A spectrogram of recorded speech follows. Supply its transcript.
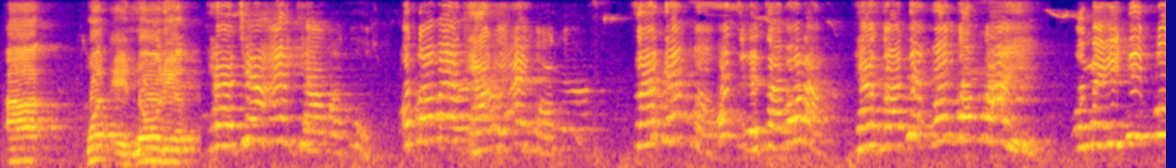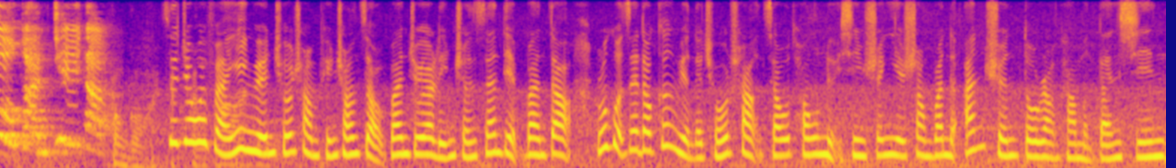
啊，我会努力。骑车爱骑偌久，我爱偌久。三点半，我一个查某人，骑三点，我讲哪去？我们一定这就会反映原球场平常早班就要凌晨三点半到，如果再到更远的球场，交通、女性深夜上班的安全都让他们担心。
